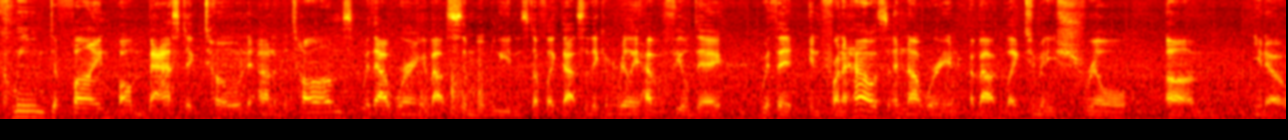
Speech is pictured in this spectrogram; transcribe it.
clean, defined, bombastic tone out of the toms without worrying about cymbal bleed and stuff like that. So they can really have a field day with it in front of house and not worrying about like too many shrill, um, you know,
